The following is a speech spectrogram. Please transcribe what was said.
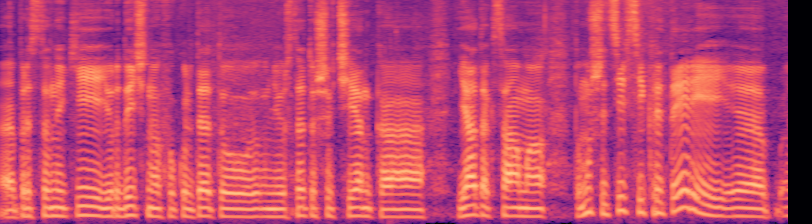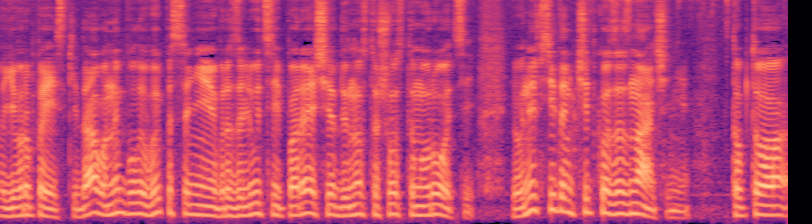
е, представники юридичного факультету університету Шевченка, я так само. Тому що ці всі критерії е, європейські, да, вони були виписані в резолюції ПАРЕ ще в 96-му році. І вони всі там чітко зазначені. Тобто,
